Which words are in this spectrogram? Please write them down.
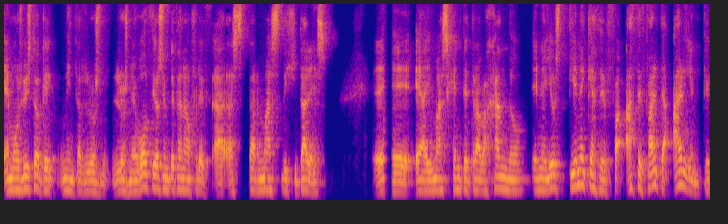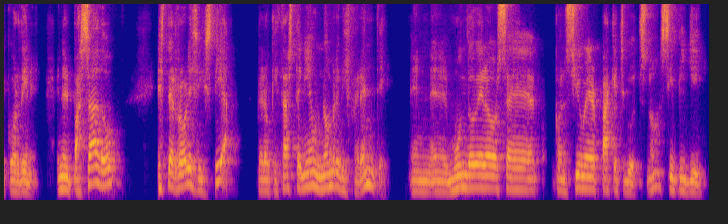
hemos visto que mientras los, negocios empiezan a, ofrecer, a estar más digitales, eh, hay más gente trabajando en ellos, tiene que hacer hace falta alguien que coordine. En el pasado, este rol existía, pero quizás tenía un nombre diferente. En, el mundo de los eh, Consumer Package Goods, ¿no? CPG,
